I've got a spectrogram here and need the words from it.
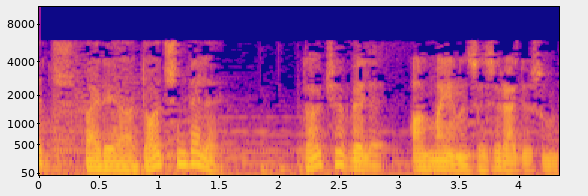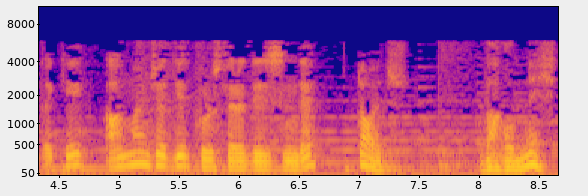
Deutsch bei der Deutschen Welle. Deutsche Welle, Almanya'nın Sesi Radyosu'ndaki Almanca Dil Kursları dizisinde Deutsch. Warum nicht?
